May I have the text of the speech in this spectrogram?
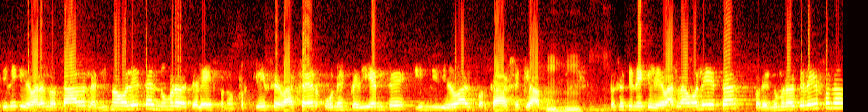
tiene que llevar anotado en la misma boleta el número de teléfono, porque se va a hacer un expediente individual por cada reclamo. Entonces tiene que llevar la boleta con el número de teléfono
